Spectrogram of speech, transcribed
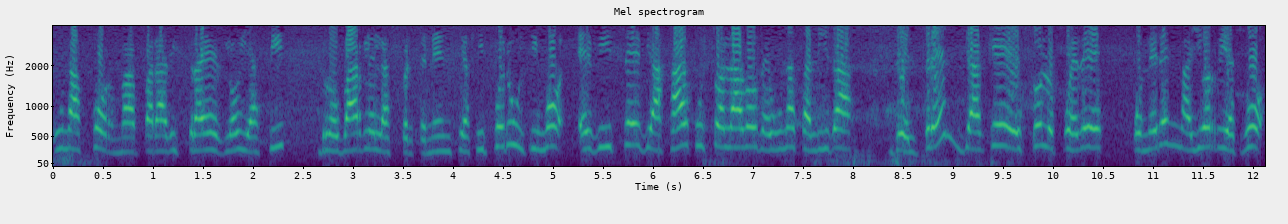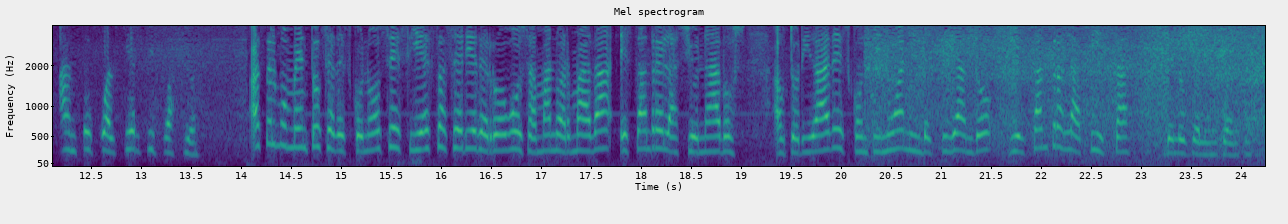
una forma para distraerlo y así robarle las pertenencias. Y por último, evite viajar justo al lado de una salida del tren, ya que esto lo puede poner en mayor riesgo ante cualquier situación. Hasta el momento se desconoce si esta serie de robos a mano armada están relacionados. Autoridades continúan investigando y están tras la pista de los delincuentes.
